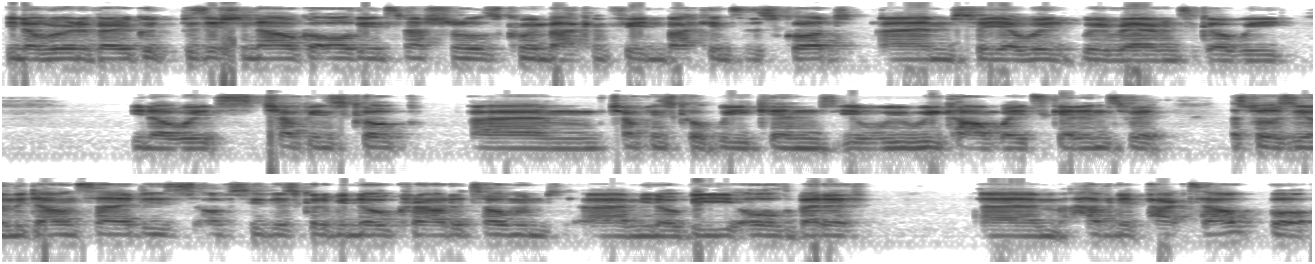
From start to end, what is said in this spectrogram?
you know, we're in a very good position now. Got all the internationals coming back and feeding back into the squad. Um, so yeah, we're we're raring to go. We, you know, it's Champions Cup, um, Champions Cup weekend. We we can't wait to get into it. I suppose the only downside is obviously there's going to be no crowd at Thomond. Um, you know, be all the better um, having it packed out, but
